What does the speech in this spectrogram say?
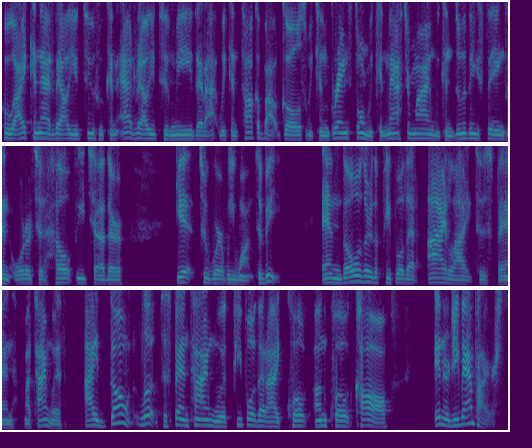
who I can add value to, who can add value to me, that I, we can talk about goals, we can brainstorm, we can mastermind, we can do these things in order to help each other get to where we want to be. And those are the people that I like to spend my time with. I don't look to spend time with people that I quote unquote call energy vampires.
